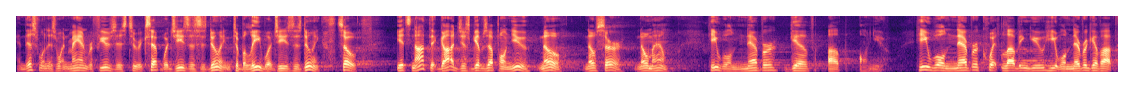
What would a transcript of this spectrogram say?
And this one is when man refuses to accept what Jesus is doing, to believe what Jesus is doing. So it's not that God just gives up on you. No, no, sir, no, ma'am. He will never give up on you. He will never quit loving you. He will never give up.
